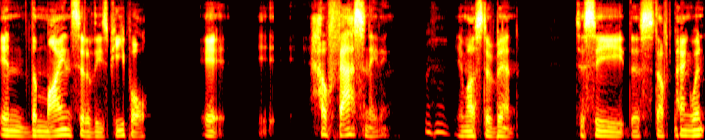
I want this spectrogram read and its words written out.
in the mindset of these people, it how fascinating it must have been to see this stuffed penguin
